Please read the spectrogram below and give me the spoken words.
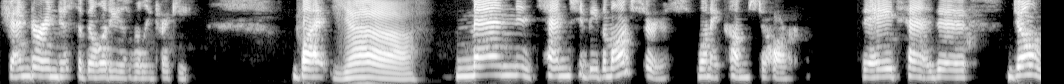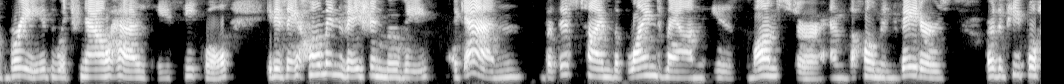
gender and disability is really tricky. But Yeah. men tend to be the monsters when it comes to horror. They tend the Don't Breathe, which now has a sequel. It is a home invasion movie again, but this time the blind man is the monster and the home invaders are the people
